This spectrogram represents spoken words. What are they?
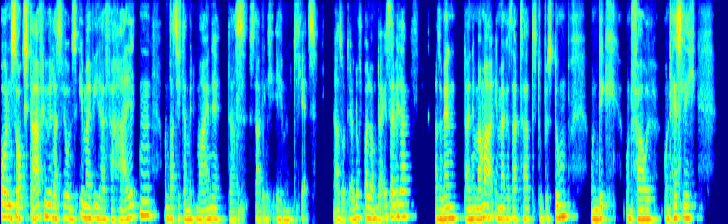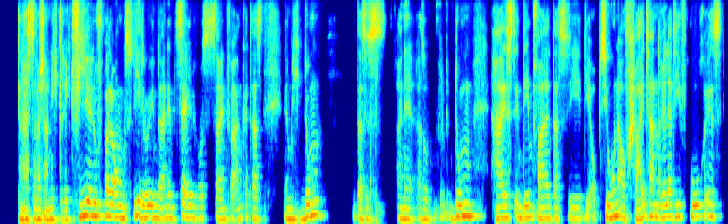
und sorgt dafür, dass wir uns immer wieder verhalten. Und was ich damit meine, das sage ich eben jetzt. Also der Luftballon, da ist er wieder. Also wenn deine Mama immer gesagt hat, du bist dumm und dick und faul und hässlich, dann hast du wahrscheinlich direkt vier Luftballons, die du in deinem Zellbewusstsein verankert hast, nämlich dumm. Das ist eine, also dumm heißt in dem Fall, dass sie die Option auf Scheitern relativ hoch ist.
